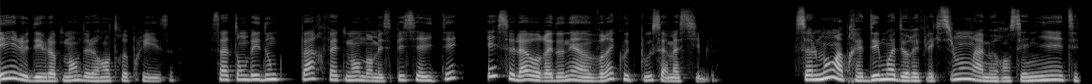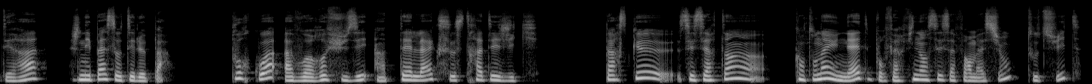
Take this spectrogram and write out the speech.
et le développement de leur entreprise. Ça tombait donc parfaitement dans mes spécialités et cela aurait donné un vrai coup de pouce à ma cible. Seulement après des mois de réflexion, à me renseigner, etc., je n'ai pas sauté le pas. Pourquoi avoir refusé un tel axe stratégique? Parce que, c'est certain, quand on a une aide pour faire financer sa formation, tout de suite,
